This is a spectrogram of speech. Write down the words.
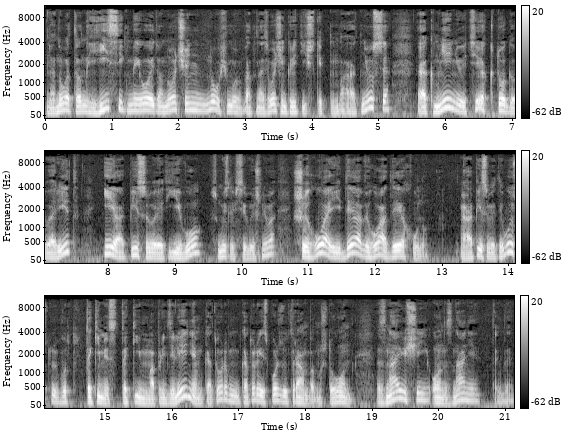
Ну вот он гисик миоид, он очень, ну, в общем, очень критически отнесся э, к мнению тех, кто говорит и описывает его, в смысле Всевышнего, шигуа идеа вигуа дея худу. Описывает его вот такими, с таким определением, которым, которое использует Рамбам, что он знающий, он знание и так далее.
